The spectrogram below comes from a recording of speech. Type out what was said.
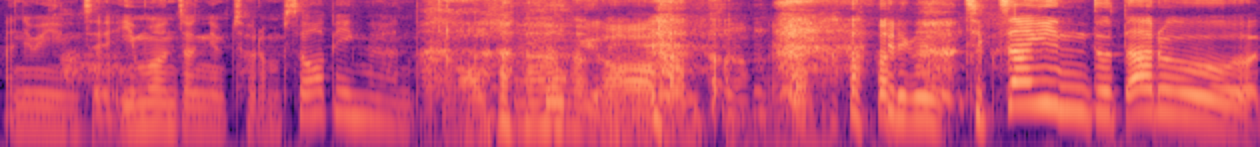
아니면 이제 임 원장님처럼 서빙을 한다던가 아 손목이 아 진짜. 예. 그리고 직장인도 따로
